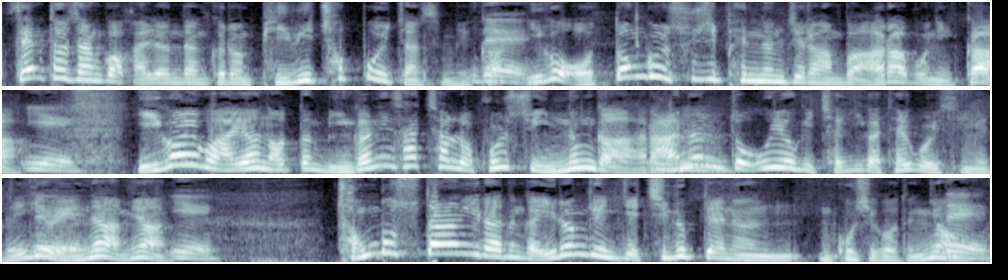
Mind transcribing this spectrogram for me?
센터장과 관련된 그런 비위 첩보 있지 않습니까? 네. 이거 어떤 걸 수집했는지를 한번 알아보니까 예. 이걸 과연 어떤 민간인 사찰로 볼 수 있는가라는 또 의혹이 제기가 되고 있습니다. 이게 음. 네. 왜냐하면 예. 정보 수당이라든가 이런 게 이제 지급되는 곳이거든요. 네.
